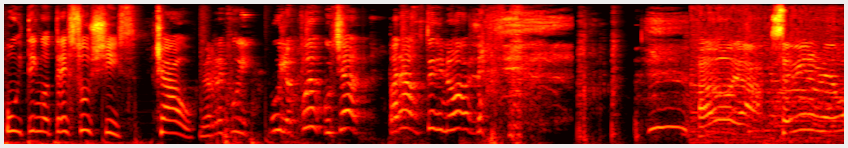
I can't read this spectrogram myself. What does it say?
Uy, tengo tres sushis. Chau. Me refui. Uy, los puedo escuchar. Pará, ustedes no hablan. Ahora, se viene un nuevo,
